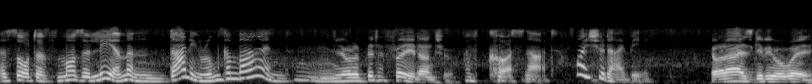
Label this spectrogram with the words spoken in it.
A sort of mausoleum and dining room combined. Hmm, You're a bit afraid, aren't you? Of course not. Why should I be? Your eyes give you away.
